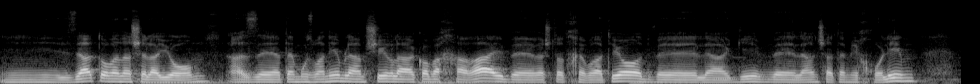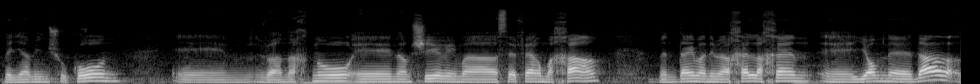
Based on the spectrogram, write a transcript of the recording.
אה, זה התובנה של היום, אז אתם מוזמנים להמשיך לעקוב אחריי ברשתות חברתיות ולהגיב לאן שאתם יכולים, בנימין שוקרון, ואנחנו נמשיך עם הספר מחר. בינתיים אני מאחל לכם אה, יום נהדר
